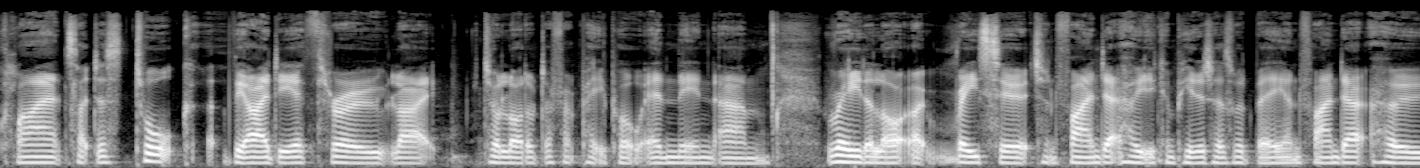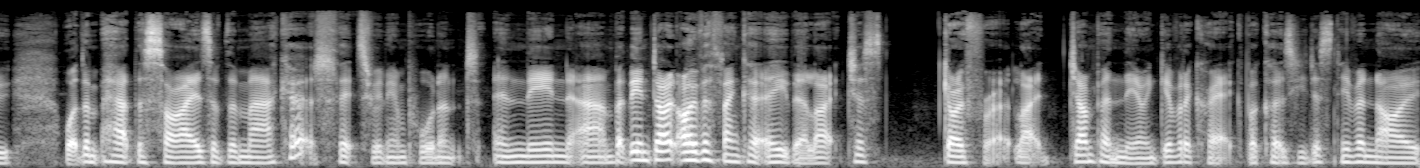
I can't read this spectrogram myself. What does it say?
clients. Like, just talk the idea through. Like, to a lot of different people and then um, read a lot, like research and find out who your competitors would be and find out who, what the, how the size of the market. That's really important. And then, um, but then don't overthink it either. Like just go for it. Like jump in there and give it a crack because you just never know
